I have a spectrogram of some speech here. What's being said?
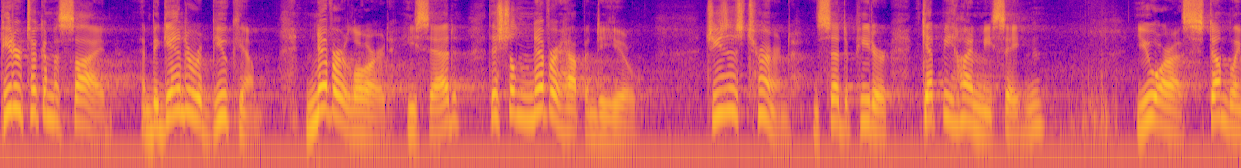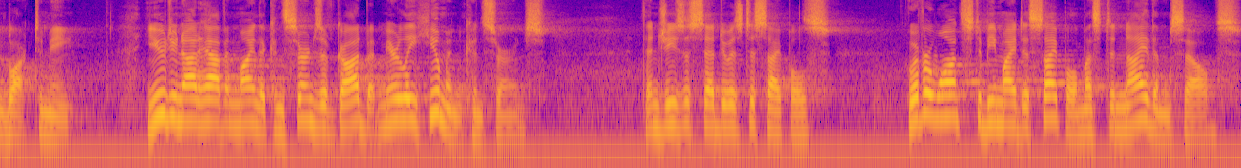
Peter took him aside and began to rebuke him. Never, Lord, he said, this shall never happen to you. Jesus turned and said to Peter, Get behind me, Satan. You are a stumbling block to me. You do not have in mind the concerns of God, but merely human concerns. Then Jesus said to his disciples, Whoever wants to be my disciple must deny themselves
